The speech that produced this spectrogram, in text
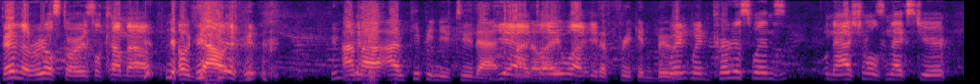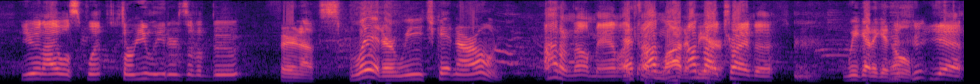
then the real stories will come out. no doubt. I'm. Uh, I'm keeping you to that. Yeah, by the tell way. you what, if- the freaking boot. When when Curtis wins nationals next year, you and I will split three liters of a boot. Fair enough. Split, or we each getting our own? I don't know, man. Like That's a I'm, lot of I'm beer. not trying to. We got to get home. Yeah,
